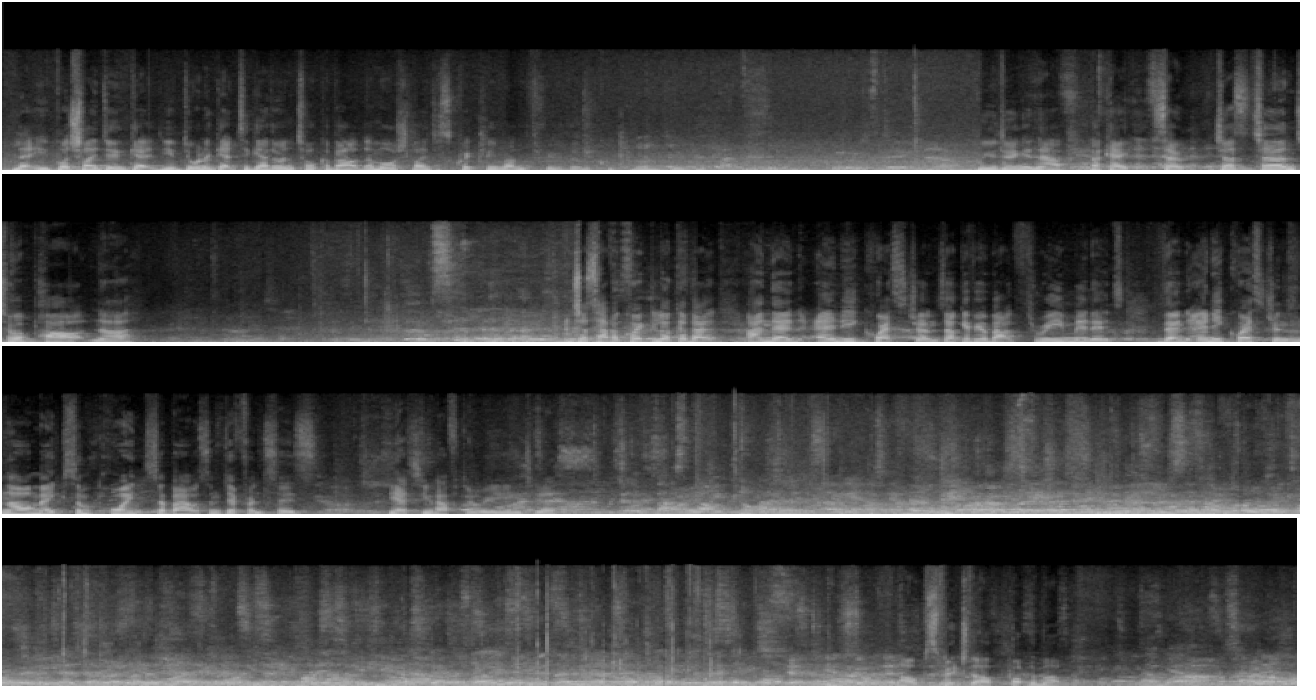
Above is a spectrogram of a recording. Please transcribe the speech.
let you, what shall I do? Get, you, do you want to get together and talk about them or shall I just quickly run through them? Quickly run through them. Were you doing it now? Okay, so just turn to a partner. Just have a quick look at that and then any questions. I'll give you about three minutes. Then any questions and I'll make some points about some differences. Yes, you have to read, yes. I'll switch, I'll pop them up.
